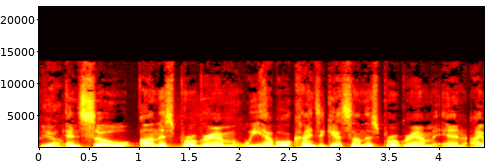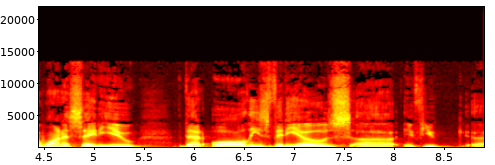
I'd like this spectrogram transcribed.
Yeah. And so on this program, we have all kinds of guests on this program, and I want to say to you that all these videos, uh, if you uh,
